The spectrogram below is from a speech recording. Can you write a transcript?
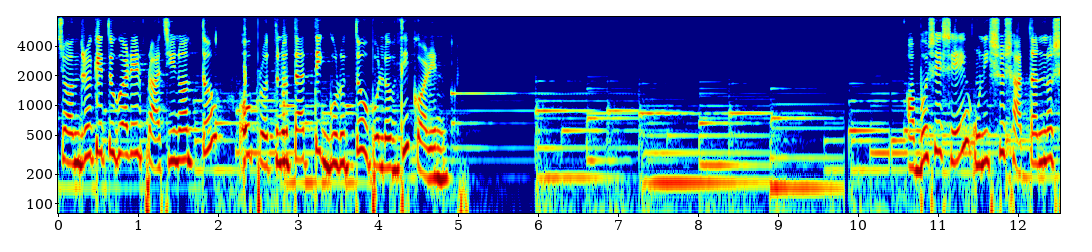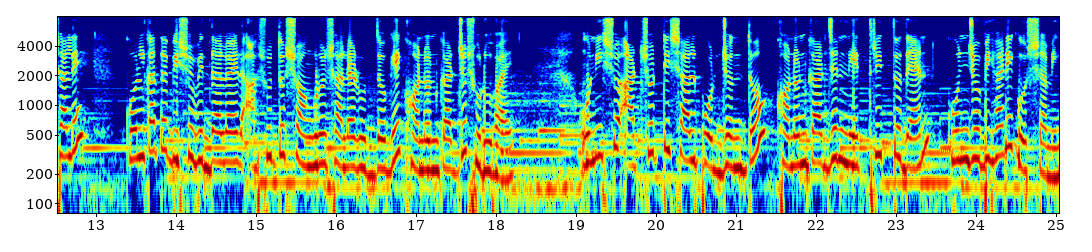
চন্দ্রকেতুগড়ের প্রাচীনত্ব ও প্রত্নতাত্ত্বিক গুরুত্ব উপলব্ধি করেন। অবশেষে উনিশশো সাতান্ন সালে কলকাতা বিশ্ববিদ্যালয়ের আশুতোষ সংগ্রহশালার উদ্যোগে খনন কার্য শুরু হয়। উনিশশো আটষট্টি সাল পর্যন্ত খনন কার্যের নেতৃত্ব দেন কুঞ্জবিহারী গোস্বামী।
